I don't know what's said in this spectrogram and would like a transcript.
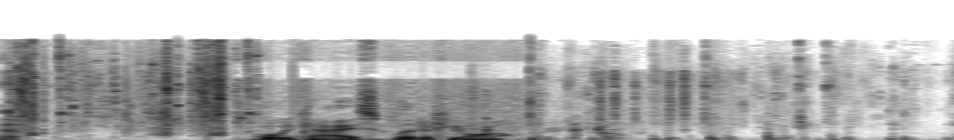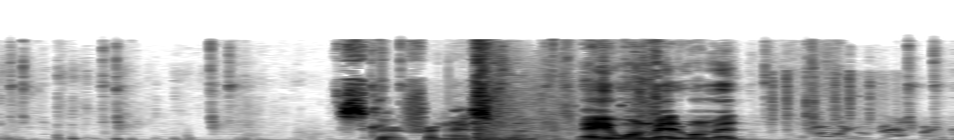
Yeah. Or we can A split if you want. Let's go. For an A split. Hey, one mid, one mid. Throwing a flashback.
